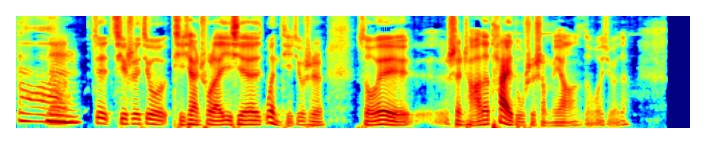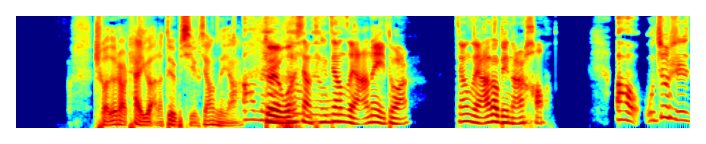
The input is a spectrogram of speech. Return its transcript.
嗯，这其实就体现出来一些问题，就是所谓审查的态度是什么样子的，我觉得。扯的有点太远了，对不起，姜子牙。对，我想听姜子牙那一段。姜子牙到底哪儿好？哦，我就是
